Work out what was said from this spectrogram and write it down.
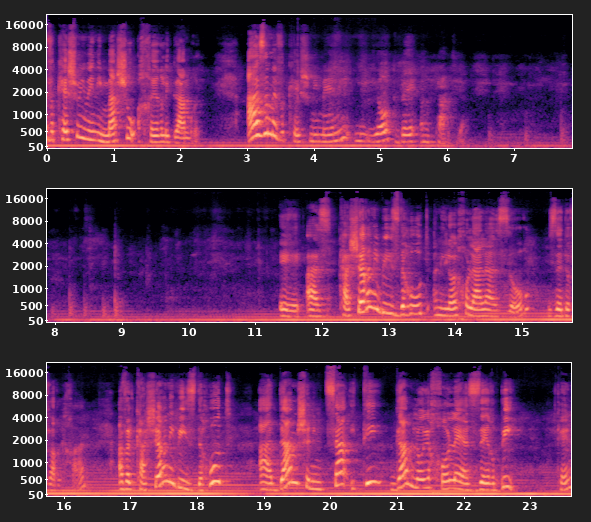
מבקש ממני משהו אחר לגמרי. אז זה מבקש ממני להיות באמפתיה. אה, אז כאשר אני בהזדהות, אני לא יכולה לעזור, זה דבר אחד, אבל כאשר אני בהזדהות, האדם שנמצא איתי גם לא יכול להיעזר בי, כן?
